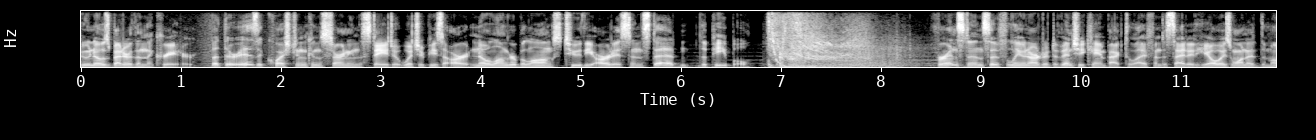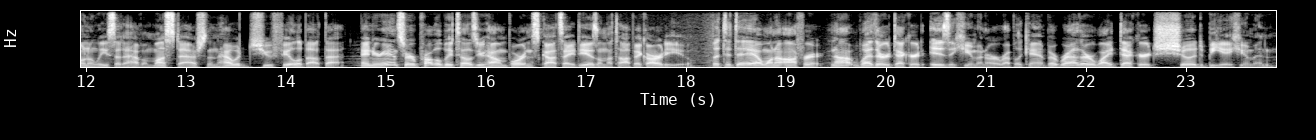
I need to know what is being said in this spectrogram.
Who knows better than the creator? But there is a question concerning the stage at which a piece of art no longer belongs to the artist, instead, the people. For instance, if Leonardo da Vinci came back to life and decided he always wanted the Mona Lisa to have a mustache, then how would you feel about that? And your answer probably tells you how important Scott's ideas on the topic are to you. But today I want to offer not whether Deckard is a human or a replicant, but rather why Deckard should be a human,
